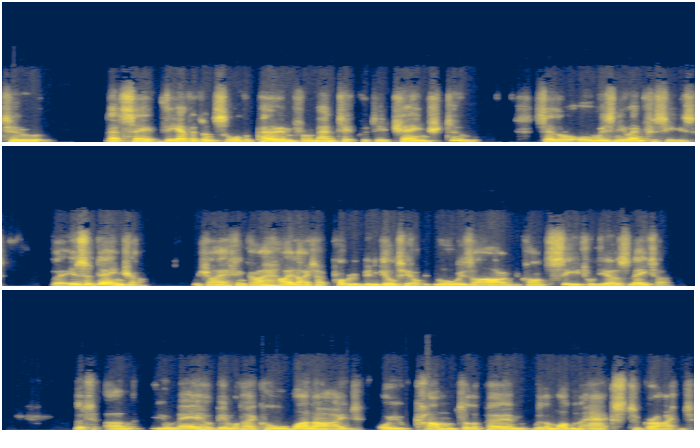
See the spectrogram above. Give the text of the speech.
to, let's say, the evidence or the poem from antiquity change too. So there are always new emphases. There is a danger, which I think I highlight. I've probably been guilty of it. You always are, and you can't see till years later. That um, you may have been what I call one eyed, or you come to the poem with a modern axe to grind.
